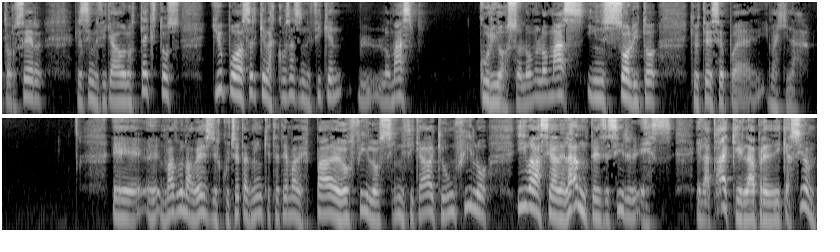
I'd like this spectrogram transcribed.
torcer el significado de los textos, yo puedo hacer que las cosas signifiquen lo más curioso, lo, lo más insólito que ustedes se puedan imaginar. Eh, más de una vez yo escuché también que este tema de espada de dos filos significaba que un filo iba hacia adelante, es decir, es el ataque, la predicación,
